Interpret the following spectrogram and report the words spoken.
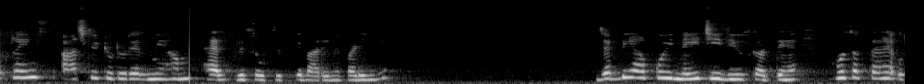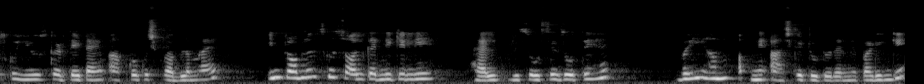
फ्रेंड्स आज के ट्यूटोरियल में हम हेल्प रिसोर्सेज के बारे में पढ़ेंगे। जब भी आप कोई नई चीज़ यूज़ करते हैं, हो सकता है उसको यूज़ करते टाइम आपको कुछ प्रॉब्लम आए। इन प्रॉब्लम्स को सॉल्व करने के लिए हेल्प रिसोर्सेज होते हैं। वही हम अपने आज के ट्यूटोरियल में पढ़ेंगे।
